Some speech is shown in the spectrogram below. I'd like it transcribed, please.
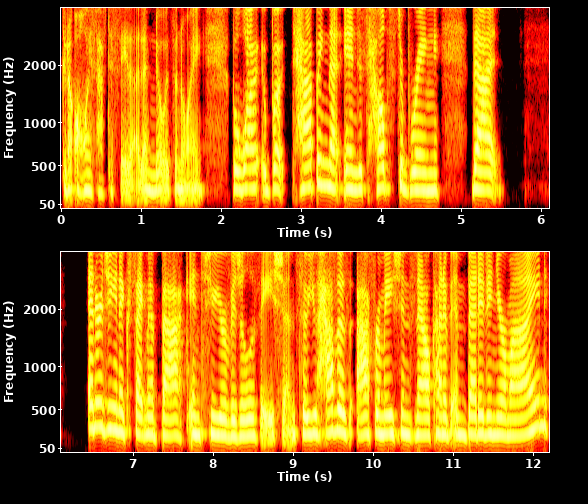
gonna always have to say that. I know it's annoying, but why, but tapping that in just helps to bring that energy and excitement back into your visualization. So you have those affirmations now kind of embedded in your mind.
